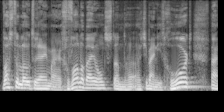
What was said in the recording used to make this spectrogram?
was de loterij maar gevallen bij ons, dan had je mij niet gehoord. Maar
